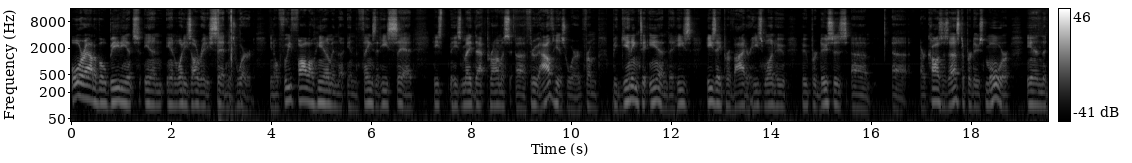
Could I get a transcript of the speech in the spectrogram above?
or out of obedience in in what He's already said in His Word. You know, if we follow Him in the in the things that He said, He's He's made that promise uh, throughout His Word from beginning to end that He's He's a provider. He's one who who produces. Uh, uh, or causes us to produce more in the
